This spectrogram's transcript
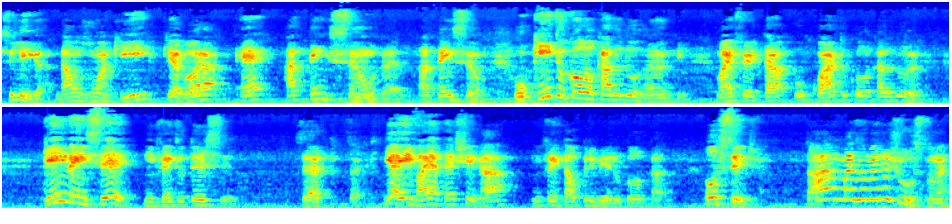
Se liga, dá um zoom aqui, que agora é atenção, velho. Atenção. O quinto colocado do ranking vai enfrentar o quarto colocado do ranking. Quem vencer, enfrenta o terceiro. Certo? certo? E aí vai até chegar, enfrentar o primeiro colocado. Ou seja, tá mais ou menos justo, né?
